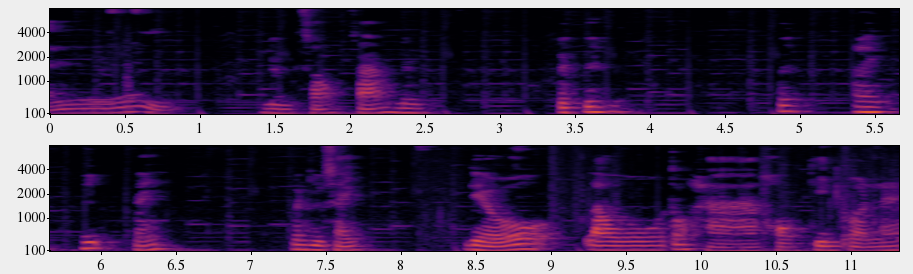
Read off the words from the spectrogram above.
เอ้ยหนึ่งสองสามหนึ่งเฮ้ยเฮ้ยเฮ้ยอะไรเฮ้ยไหน มันอยู่ไส เดี๋ยวเราต้องหาของกินก่อนนะ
